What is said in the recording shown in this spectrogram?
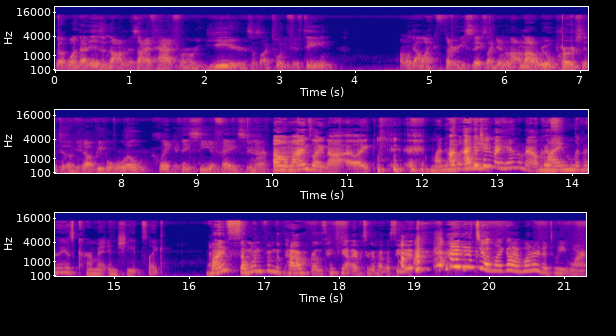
the one that is anonymous I've had for years since like 2015, I only got like 36. Like, you're not, I'm not a real person to them, you know? People will click if they see your face, you know? Oh, mine's like not like. Mine is I, I can literally- change my handle now because Mine literally is Kermit in sheets. Like mine's someone from the Powerpuff Girls that takes me out every single time I see it. I do too. I'm like, oh, I want her to tweet more.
